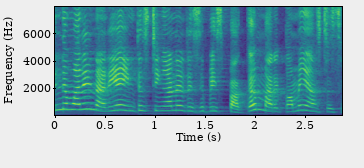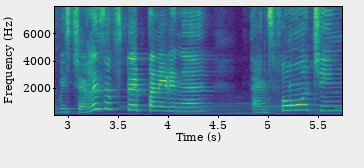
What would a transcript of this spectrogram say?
இந்த மாதிரி நிறைய இன்ட்ரெஸ்டிங்கான ரெசிபிஸ் பார்க்க மறக்காமல் யாஸ் ரெசிபிஸ் சேனலை சப்ஸ்கிரைப் பண்ணிவிடுங்க தேங்க்ஸ் ஃபார் வாட்சிங்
